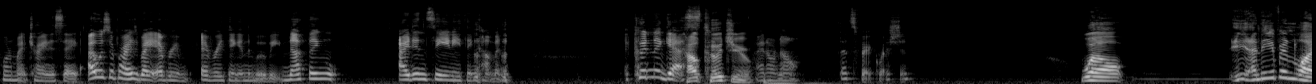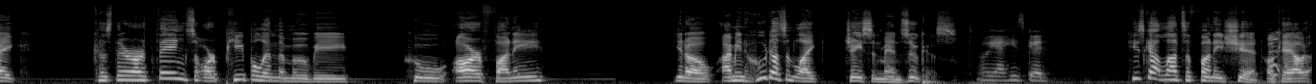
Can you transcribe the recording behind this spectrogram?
What am I trying to say? I was surprised by every everything in the movie. Nothing. I didn't see anything coming. I couldn't have guessed. How could you? I don't know. That's a fair question. Well, and even like, because there are things or people in the movie who are funny. You know, I mean, who doesn't like Jason Mantzoukas? Oh yeah, he's good. He's got lots of funny shit. Okay, I'll,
